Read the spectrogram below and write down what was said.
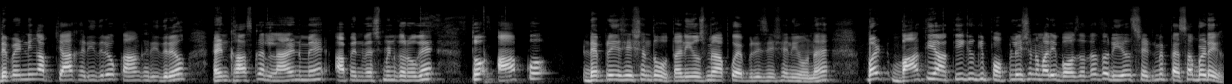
depending आप क्या खरीद रहे हो, कहाँ खरीद रहे हो एंड खासकर लैंड में आप इन्वेस्टमेंट करोगे तो आपको डेप्रिसिएशन तो होता नहीं, उसमें आपको एप्रिसिएशन ही होना है. बट बात ये आती है क्योंकि पॉपुलेशन हमारी बहुत ज़्यादा है तो रियल स्टेट में पैसा बढ़ेगा.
